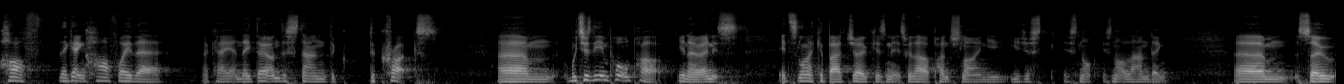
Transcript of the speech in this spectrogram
half, they're getting halfway there, okay, and they don't understand the, the crux, um, which is the important part, you know, and it's, it's like a bad joke, isn't it? It's without a punchline. You, you just, it's not, it's not landing. Um, so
